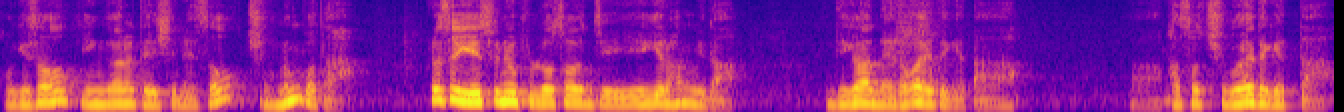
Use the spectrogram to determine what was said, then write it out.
거기서 인간을 대신해서 죽는 거다. 그래서 예수님을 불러서 이제 얘기를 합니다. 네가 내려가야 되겠다. 아, 가서 죽어야 되겠다.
